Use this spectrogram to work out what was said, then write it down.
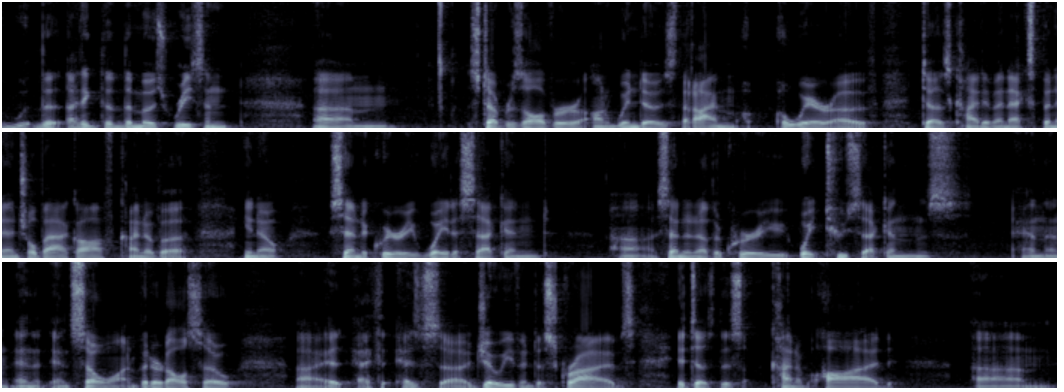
The, I think the, the most recent um, stub resolver on Windows that I'm aware of does kind of an exponential back off, kind of a, you know, send a query, wait a second, uh, send another query, wait two seconds, and then and, and so on. But it also, uh, as, uh, Joe even describes, it does this kind of odd um,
